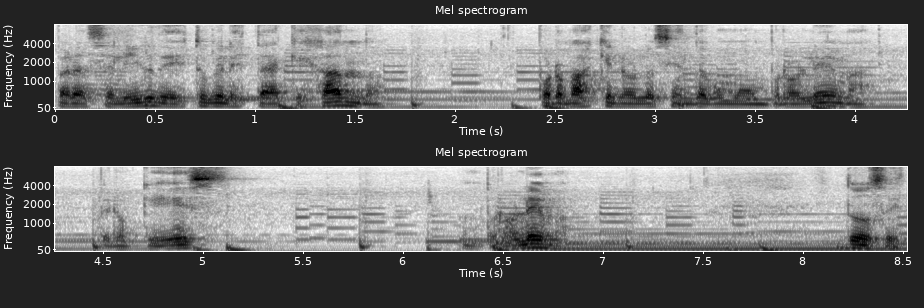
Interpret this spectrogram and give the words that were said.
para salir de esto que le está quejando. Por más que no lo sienta como un problema, pero que es un problema. Entonces,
